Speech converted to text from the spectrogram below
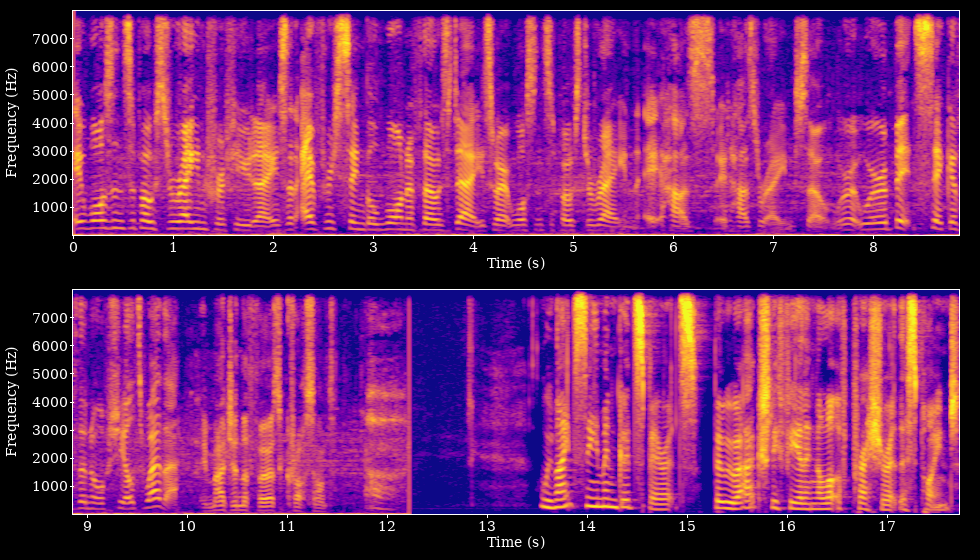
it wasn't supposed to rain for a few days and every single one of those days where it wasn't supposed to rain it has it has rained. So we're, we're a bit sick of the North Shields weather. Imagine the first croissant. we might seem in good spirits but we were actually feeling a lot of pressure at this point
